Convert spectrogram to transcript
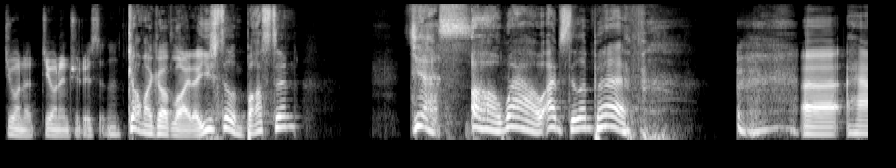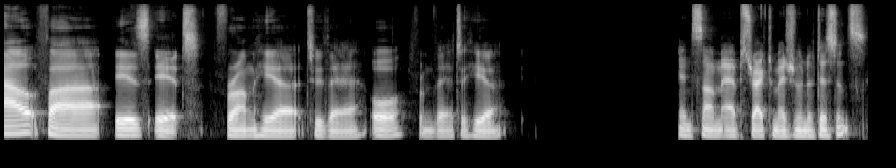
Do you want to do you want to introduce it then? Oh my God, Lloyd, are you still in Boston? Yes. Oh wow, I'm still in Perth. uh, how far is it from here to there, or from there to here? In some abstract measurement of distance.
